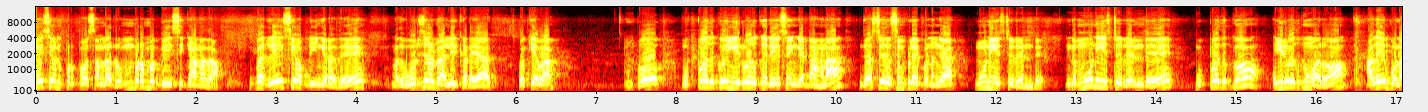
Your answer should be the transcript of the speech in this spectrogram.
ரேஷியோ அண்ட் ப்ரொபோஷனில் ரொம்ப ரொம்ப பேசிக்கானதான் இப்போ ரேஷியோ அப்படிங்கிறது அது ஒரிஜினல் வேல்யூ கிடையாது. ஓகேவா இப்போது முப்பதுக்கும் இருபதுக்கும் ரேஷியம் கேட்டாங்கன்னா ஜஸ்ட் இதை சிம்பிளை பண்ணுங்கள் மூணு இஸ்ட்டு ரெண்டு. இந்த மூணு ஈஸ்ட்டு ரெண்டு முப்பதுக்கும் இருபதுக்கும் வரும். அதே போல்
